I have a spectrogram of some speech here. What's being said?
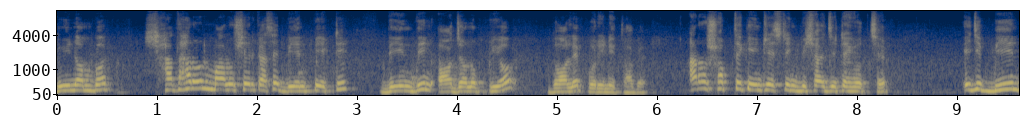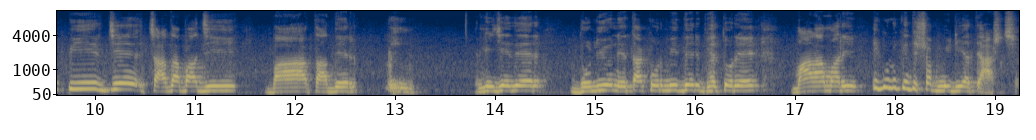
দুই নম্বর, সাধারণ মানুষের কাছে বিএনপি একটি দিন দিন অজনপ্রিয় দলে পরিণত হবে। আরও সব থেকে ইন্টারেস্টিং বিষয় যেটাই হচ্ছে, এই যে বিএনপির যে চাঁদাবাজি বা তাদের নিজেদের দলীয় নেতাকর্মীদের ভেতরে মারামারি, এগুলো কিন্তু সব মিডিয়াতে আসছে।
